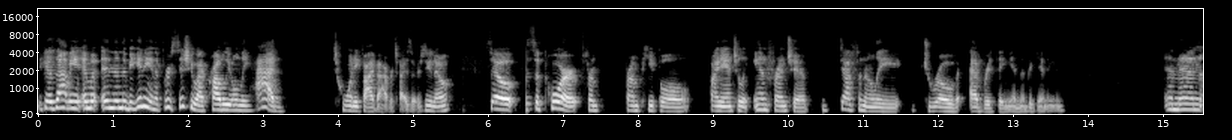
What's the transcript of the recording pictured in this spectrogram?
because that means and, and in the beginning in the first issue i probably only had 25 advertisers you know so the support from from people financially and friendship definitely drove everything in the beginning and then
